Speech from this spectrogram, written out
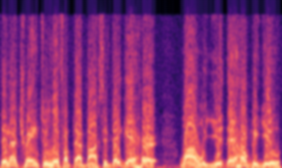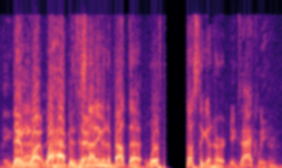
They're not trained to lift up that box. If they get hurt while you, they're helping you, then what? What happens It's then? It's not even about that. What if us to get hurt? exactly. Mm-hmm.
